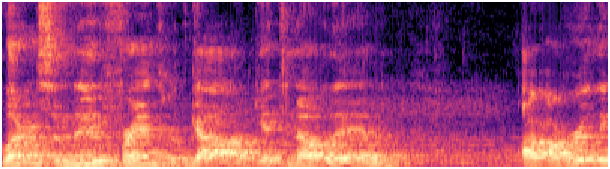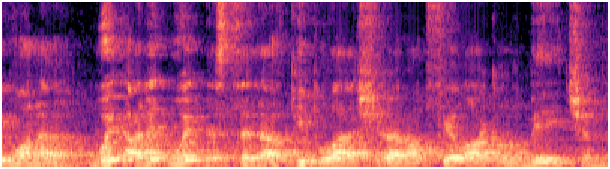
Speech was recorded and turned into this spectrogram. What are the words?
learn some new friends with God, get to know them. I, I really want to. I didn't witness to enough people last year. I don't feel like on the beach, and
